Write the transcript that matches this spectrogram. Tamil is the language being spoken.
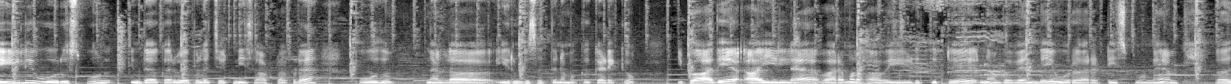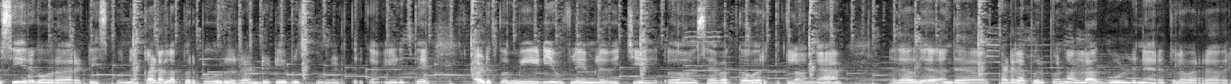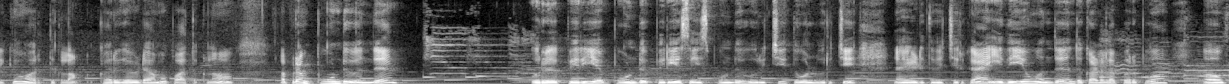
டெய்லி ஒரு ஸ்பூன் இந்த கருவேப்பிலை சட்னி சாப்பிட்டா கூட போதும். நல்லா இரும்பு சத்து நமக்கு கிடைக்கும். இப்போ அதே ஆயிலில் வரமிளகாவை எடுத்துட்டு நம்ம வெந்தயம் ஒரு அரை டீஸ்பூனு சீரகம் ஒரு அரை டீஸ்பூனு கடலைப்பருப்பு ஒரு ரெண்டு டேபிள் ஸ்பூன் எடுத்திருக்கேன். எடுத்து அடுப்பை மீடியம் ஃப்ளேமில் வச்சு செவக்க வறுத்துக்கலாங்க. அதாவது அந்த கடலைப்பருப்பு நல்லா கோல்டு நேரத்தில் வர்ற வரைக்கும் வறுத்துக்கலாம். கருக விடாமல் பார்த்துக்கலாம் அப்புறம் பூண்டு வந்து ஒரு பெரிய பூண்டு பெரிய சைஸ் பூண்டு உரித்து தோல் உரித்து நான் எடுத்து வச்சுருக்கேன். இதையும் வந்து இந்த கடலைப்பருப்பும்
